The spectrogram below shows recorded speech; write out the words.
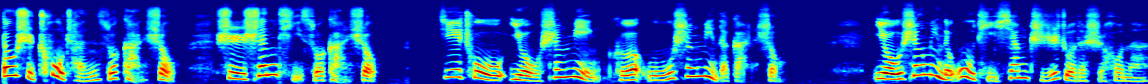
都是触尘所感受，是身体所感受，接触有生命和无生命的感受。有生命的物体相执着的时候呢，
